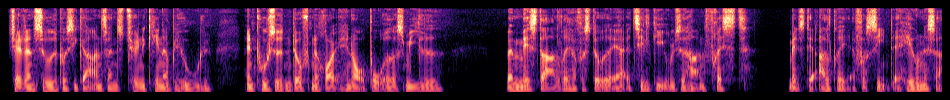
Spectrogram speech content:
Shadan sugede på cigaren, så hans tynde kinder blev hule. Han pussede den duftende røg hen over bordet og smilede. Hvad mester aldrig har forstået er, at tilgivelse har en frist, mens det aldrig er for sent at hævne sig.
